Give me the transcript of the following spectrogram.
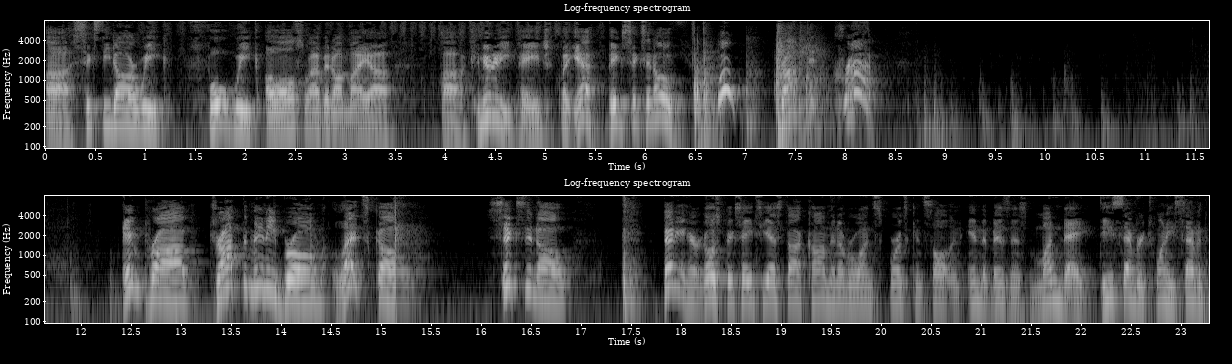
uh, $60 week, full week. I'll also have it on my uh, uh, community page. But yeah, big 6 and 0. Woo! Dropped it. Crap. Improv. Drop the mini broom. Let's go. 6 and 0. Benny here, GhostPicksATS.com, the number one sports consultant in the business. Monday, December 27th.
